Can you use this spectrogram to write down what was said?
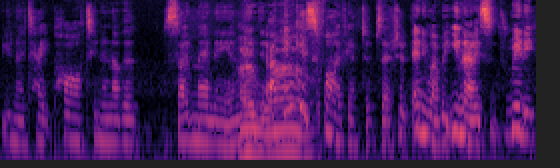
you know, take part in another so many, and Oh, then I think it's five you have to observe. Anyway, but you know, it's really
